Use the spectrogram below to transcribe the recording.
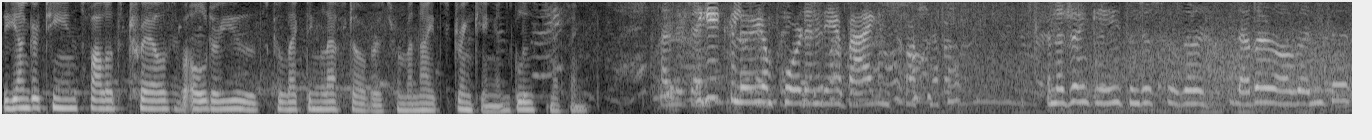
The younger teens follow the trails of older youths collecting leftovers from a night's drinking and glue sniffing. They get glue and pour it in their bag and start sniffing. And they drink AIDS and just their leather all around this.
